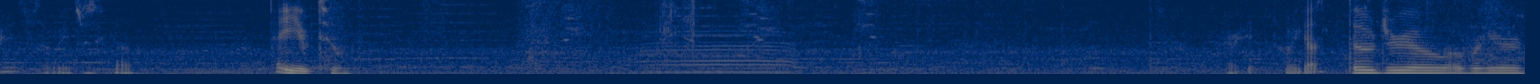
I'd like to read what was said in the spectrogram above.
Alright, so we just got. Hey, you two. Alright, we got Dodrio over here.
